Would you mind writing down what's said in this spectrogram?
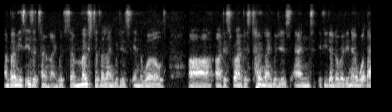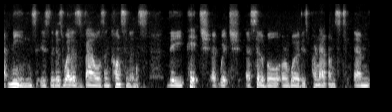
and Burmese is a tone language. So most of the languages in the world are, are described as tone languages. And if you don't already know what that means is that as well as vowels and consonants, the pitch at which a syllable or a word is pronounced um,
